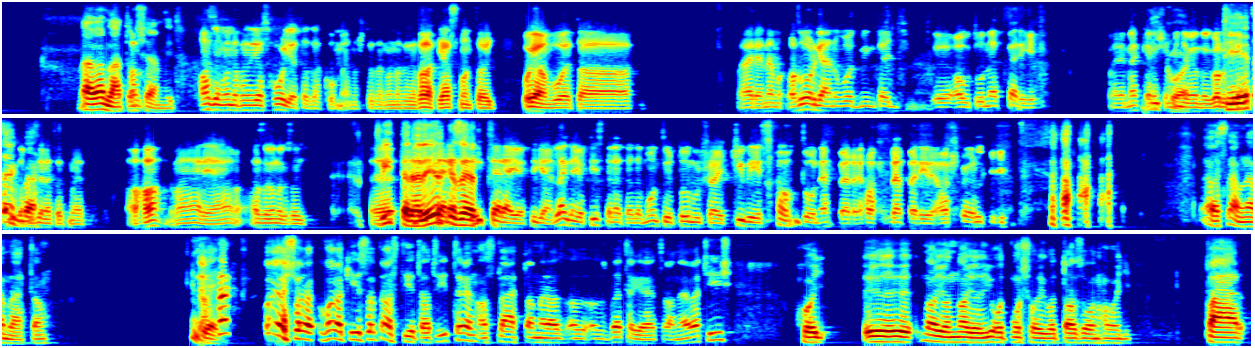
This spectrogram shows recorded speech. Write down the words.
Nem, nem láttam Az- semmit. Azon gondolkodom, hogy az hol jött az a komment. Most azon gondolkodom, hogy valaki azt mondta, hogy olyan volt a... Várjál, nem, az orgánum volt, mint egy autónepperé. Várjál, megkeresem mindjárt, az üzenetet, mert... Aha, várjál, azon gondolkozom, hogy Twitteren érkezett? Twitteren jött, igen. Legnagyobb tiszteleted a Moncur tónusa egy csivész autó nepperre, ha- nepperére hasonlít. Ezt nem, nem láttam. Na, Figyelj, hát, Olyas vala- valaki viszont azt írta a Twitteren, azt láttam, mert az, az, az betegelte a nevet is, hogy ő nagyon-nagyon jót mosolygott azon, hogy pár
